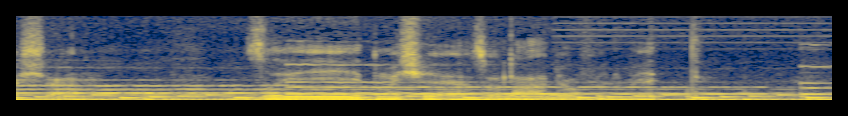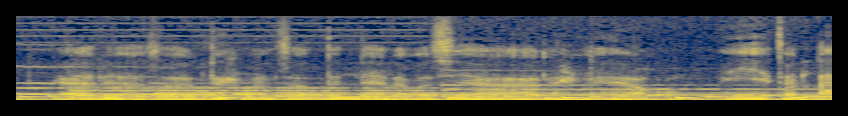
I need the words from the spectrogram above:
غشان زيد مشي يا زول عليه في البيت. قال يا زول نحن نزل الليلة بس يا نحن يا أخو. ميت ولا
